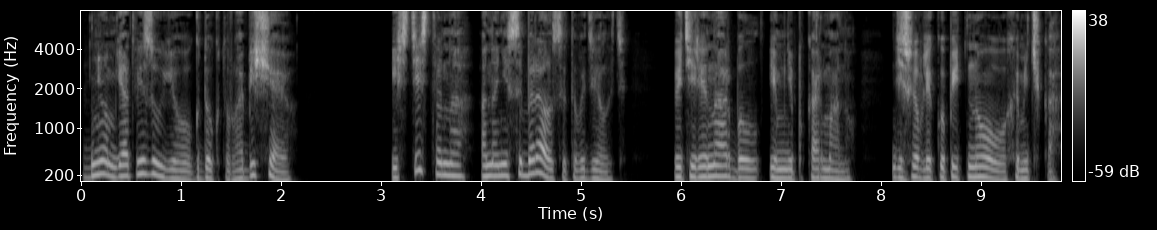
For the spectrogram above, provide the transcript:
днем я отвезу ее к доктору, обещаю». Естественно, она не собиралась этого делать. Ветеринар был им не по карману. Дешевле купить нового хомячка.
